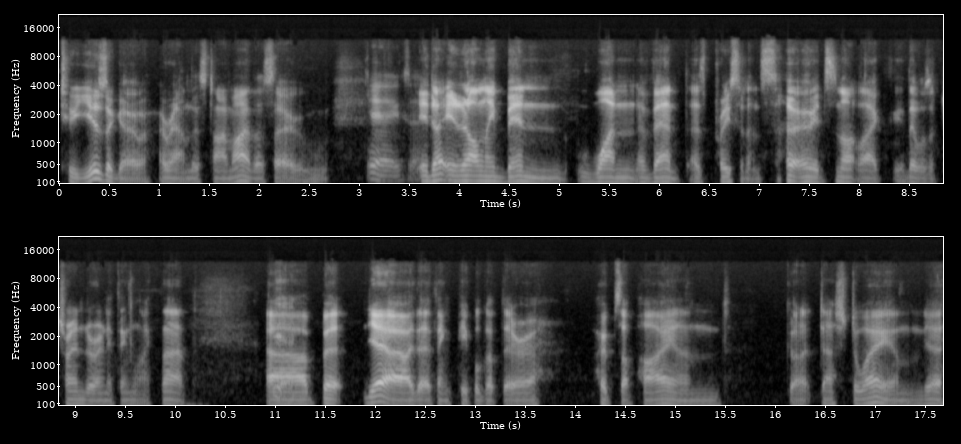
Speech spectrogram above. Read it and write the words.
two years ago around this time either. So Yeah, exactly. it it had only been one event as precedence, so it's not like there was a trend or anything like that. Yeah. Uh, but yeah, I, I think people got their uh, hopes up high and got it dashed away, and yeah,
